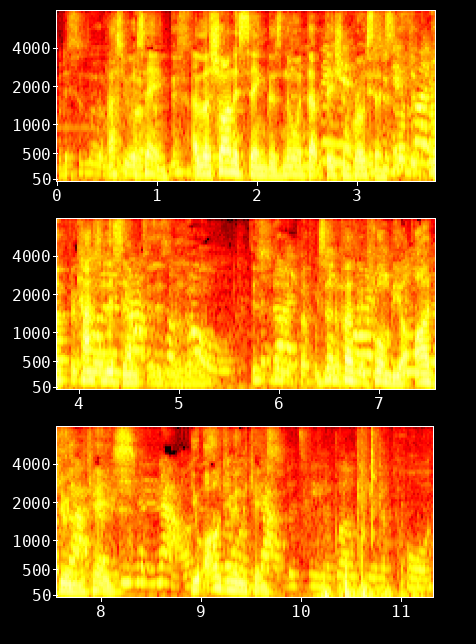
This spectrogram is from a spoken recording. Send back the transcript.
But this is not. That's the what you're perfect- saying. this is And Lashawn is saying there's no the adaptation is, process. This is not the perfect form of Capitalism- capitalism, though. This is not the perfect It's not the perfect form, but you're arguing the fact case. Even now, You're arguing the case. between the wealthy and the poor.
